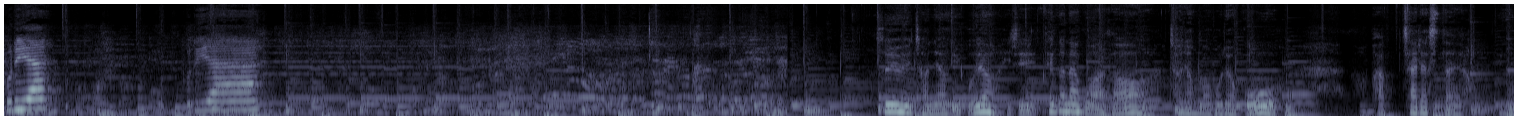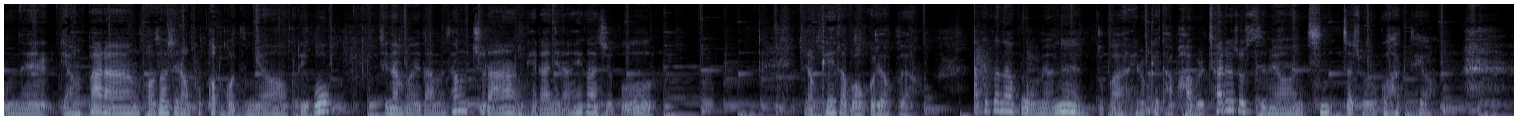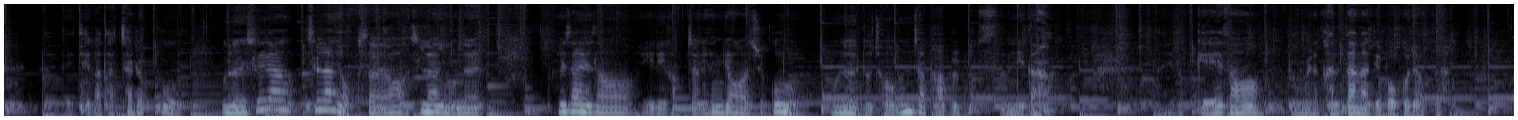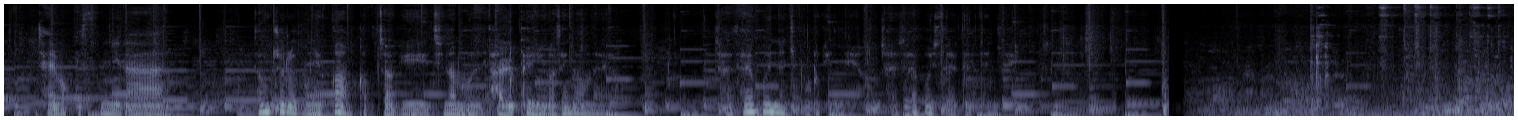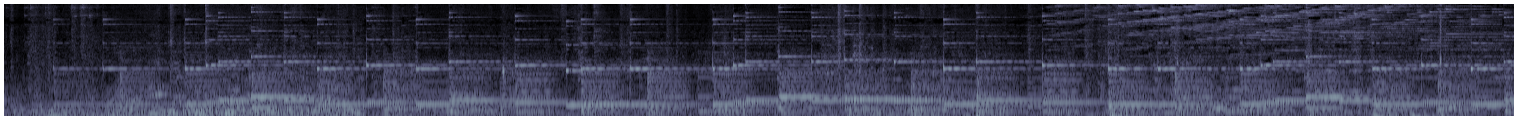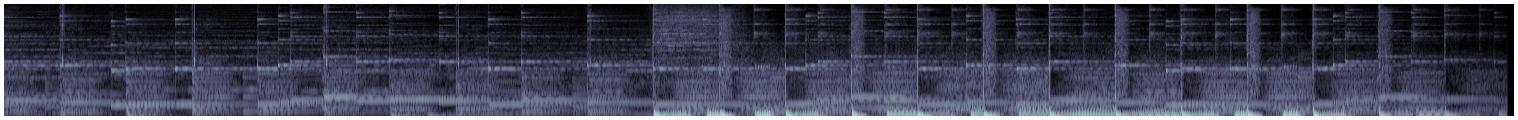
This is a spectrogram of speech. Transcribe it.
부리야, 부리야. 수요일 저녁이고요. 이제 퇴근하고 와서 저녁 먹으려고 밥 차렸어요. 오늘 양파랑 버섯이랑 볶았거든요. 그리고 지난번에 남은 상추랑 계란이랑 해가지고 이렇게 해서 먹으려고요. 퇴근하고 오면은 누가 이렇게 다 밥을 차려줬으면 진짜 좋을 것 같아요. 근데 제가 다 차렸고 오늘 신랑 신랑이 없어요. 신랑이 오늘 회사에서 일이 갑자기 생겨가지고 오늘도 저 혼자 밥을 먹습니다. 네, 이렇게 해서 오늘은 간단하게 먹으려고요. 잘 먹겠습니다. 상추를 보니까 갑자기 지난번에 달팽이가 생각나요. 잘 살고 있는지 모르겠네요. 잘 살고 있어야 될 텐데.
